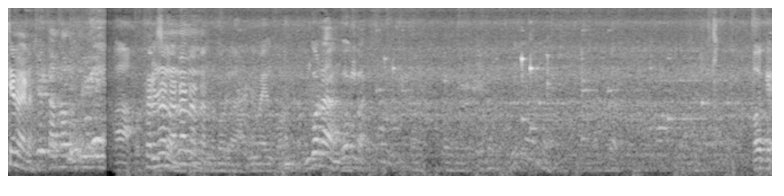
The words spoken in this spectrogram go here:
ఇచ్చాను మేడం. ఒకసారి. ఇంకోరా ఇంకొకరా ఓకే.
